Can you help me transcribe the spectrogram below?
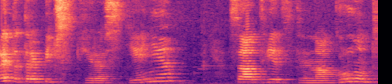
Это тропические растения, Соответственно, грунт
